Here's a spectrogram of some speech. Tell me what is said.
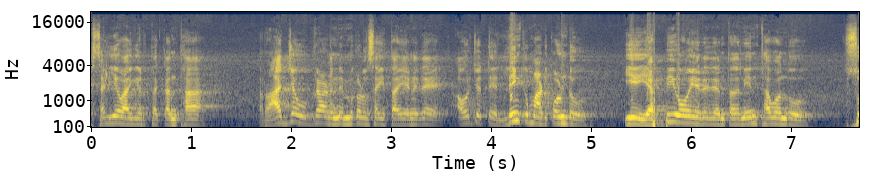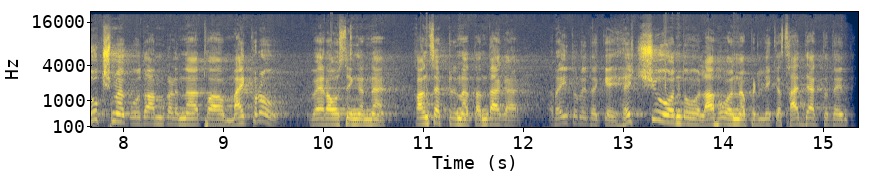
ಸ್ಥಳೀಯವಾಗಿರ್ತಕ್ಕಂಥ ರಾಜ್ಯ ಉಗ್ರಾಣ ನಿಮ್ಮಗಳು ಸಹಿತ ಏನಿದೆ, ಅವ್ರ ಜೊತೆ ಲಿಂಕ್ ಮಾಡಿಕೊಂಡು ಈ ಎಫ್ ಪಿ ಒ ಏನಿದೆ ಅಂತಂದರೆ ಇಂಥ ಒಂದು ಸೂಕ್ಷ್ಮ ಗೋದಾಮುಗಳನ್ನು ಅಥವಾ ಮೈಕ್ರೋ ವೇರ್ ಹೌಸಿಂಗನ್ನು ಕಾನ್ಸೆಪ್ಟನ್ನು ತಂದಾಗ ರೈತರು ಇದಕ್ಕೆ ಹೆಚ್ಚು ಒಂದು ಲಾಭವನ್ನು ಪಡೀಲಿಕ್ಕೆ ಸಾಧ್ಯ ಆಗ್ತದೆ ಅಂತ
